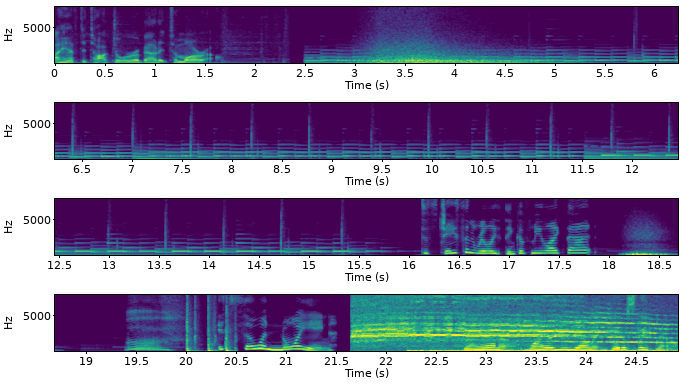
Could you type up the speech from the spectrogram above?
I have to talk to her about it tomorrow. Jason really think of me like that? it's so annoying. Diana, why are you yelling? Go to sleep now.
